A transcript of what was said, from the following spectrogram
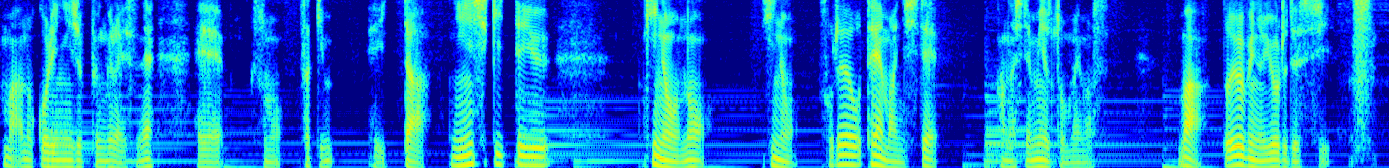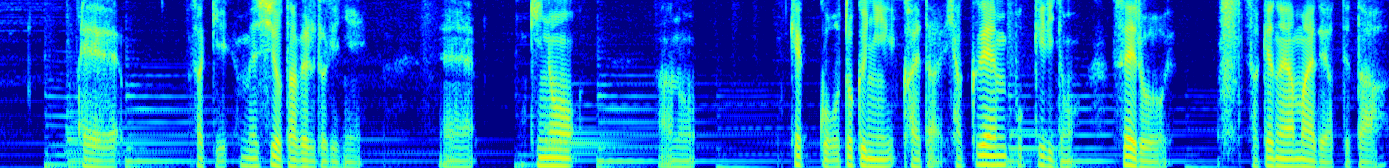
まあ、残り20分ぐらいですね。えー、その、さっき言った認識っていう機能の機能、それをテーマにして話してみようと思います。まあ、土曜日の夜ですし、えー、さっき飯を食べるときに、えー、昨日、あの、結構お得に買えた100円ぽっきりのセールを酒の山屋でやってた、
